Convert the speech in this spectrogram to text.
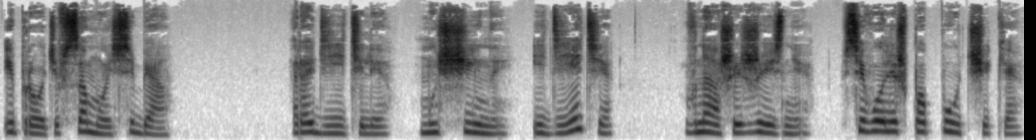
и против самой себя. Родители, мужчины и дети в нашей жизни всего лишь попутчики.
